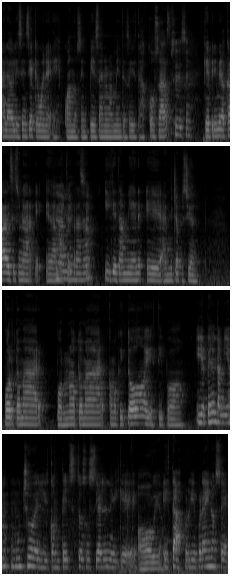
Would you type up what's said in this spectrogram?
a la adolescencia, que bueno, es cuando se empieza normalmente a hacer estas cosas, Sí, sí. que primero cada vez es una eh, edad más temprana sí. y que también eh, hay mucha presión por tomar, por no tomar, como que todo es tipo, Y depende también mucho el contexto social en el que obvio. estás, porque por ahí, no sé,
